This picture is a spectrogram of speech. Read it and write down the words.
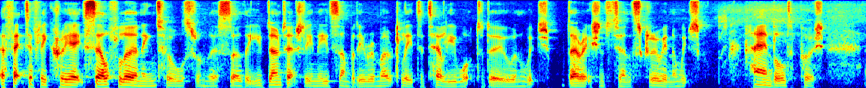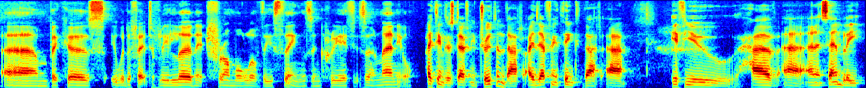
effectively create self-learning tools from this, so that you don't actually need somebody remotely to tell you what to do and which direction to turn the screw in and which handle to push um, because it would effectively learn it from all of these things and create its own manual. I think there's definitely truth in that. I definitely think that uh, if you have uh, an assembly,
